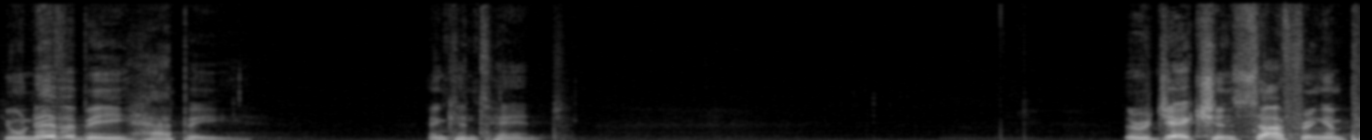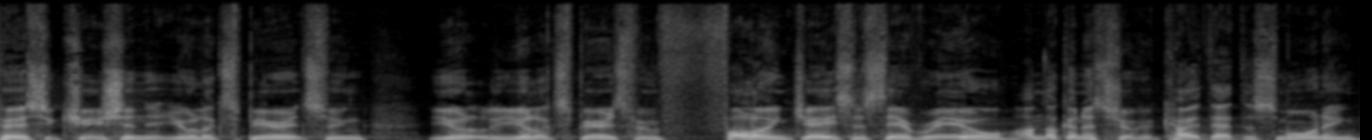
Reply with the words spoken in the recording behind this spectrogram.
you'll never be happy and content. The rejection, suffering, and persecution that you'll experience, you'll, you'll experience from following Jesus, they're real. I'm not going to sugarcoat that this morning.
